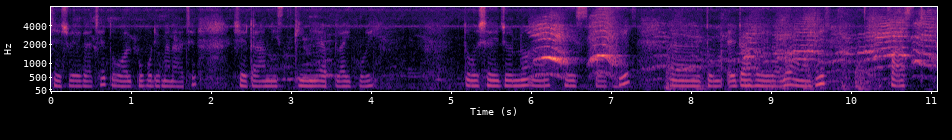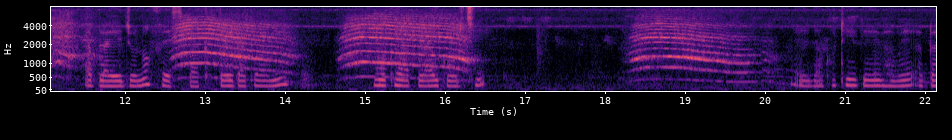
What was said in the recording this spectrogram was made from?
শেষ হয়ে গেছে, তো অল্প পরিমাণ আছে, সেটা আমি স্কিনে অ্যাপ্লাই করি। তো সেই জন্য আমার ফেস প্যাকে তোমার এটা হয়ে গেল আমাদের ফার্স্ট অ্যাপ্লাইয়ের জন্য ফেস প্যাক তো এটাকে আমি মুখে অ্যাপ্লাই করছি। এই দেখো ঠিক এইভাবে একটা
